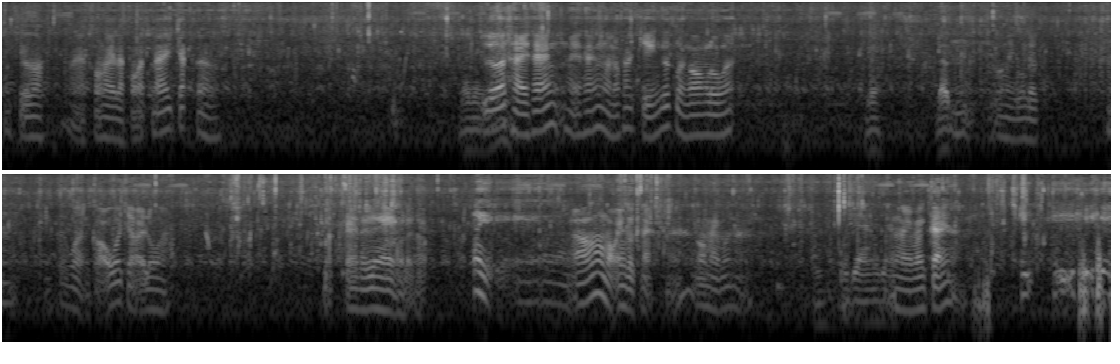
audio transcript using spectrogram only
Thấy chưa? À, con này là con ếch đáy chắc lứa hai tháng hai tháng mà nó phát triển rất là ngon luôn á đực Ừ, con này cũng được Ừ, cái quàng cổ quá trời luôn à bắt cái ngang mà được không? Ây, đó một em đực nè. Đó, con này mới nè. Con vàng vàng con này mấy cái nè.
